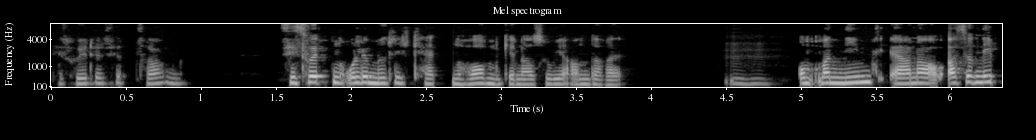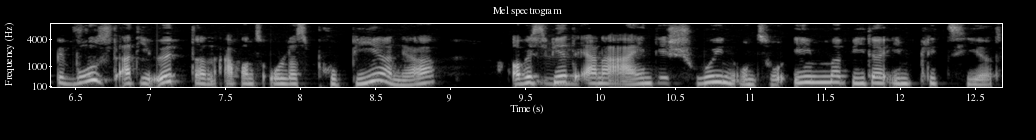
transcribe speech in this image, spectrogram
wie soll ich das jetzt sagen? Sie sollten alle Möglichkeiten haben, genauso wie andere. Mhm. Und man nimmt einer, also nicht bewusst, auch die Eltern, auch wenn sie alles probieren, ja. Aber es wird Mhm. einer auch in die Schulen und so immer wieder impliziert,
